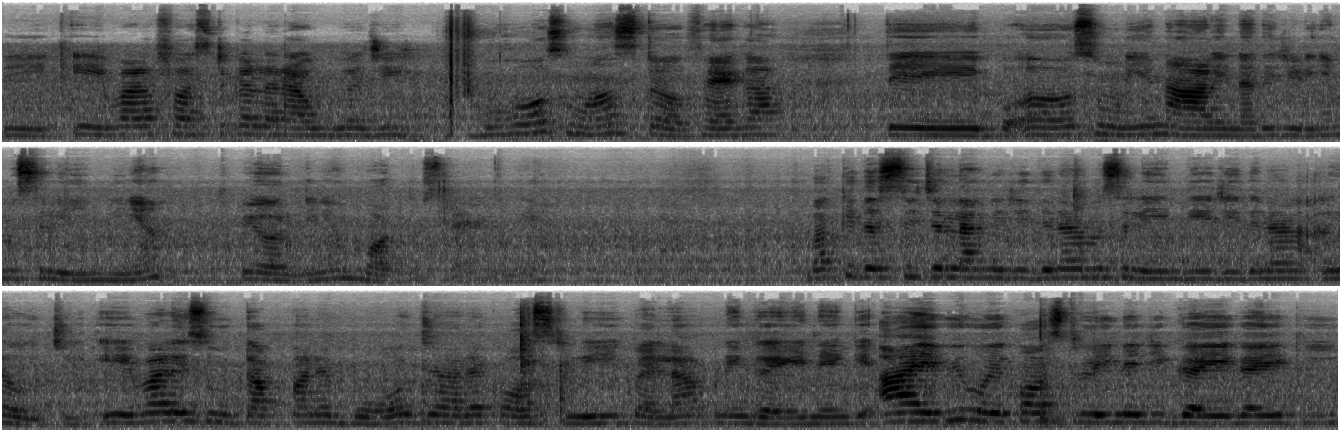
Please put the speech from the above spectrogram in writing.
ਤੇ ਇਹ ਵਾਲਾ ਫਰਸਟ ਕਲਰ ਆਊਗਾ ਜੀ। ਬਹੁਤ ਸੋਹਣਾ ਸਟਫ ਹੈਗਾ ਤੇ ਬਹੁਤ ਨਾਲ ਇਹਨਾਂ ਦੇ ਜਿਹੜੀਆਂ ਮਸਲੀਨ ਦੀਆਂ ਪਿਓਰ ਦੀਆਂ ਬਾਟਮਸ ਰਹਿਣਗੀਆਂ ਬਾਕੀ ਦੱਸੀ ਚੱਲਾਂਗੇ ਜਿਹਦੇ ਨਾਲ ਮਸਲੀਨ ਦੀ, ਜਿਹਦੇ ਨਾਲ ਲਓ ਜੀ। ਇਹ ਵਾਲੇ ਸੂਟ ਆਪਾਂ ਨੇ ਬਹੁਤ ਜ਼ਿਆਦਾ ਕਾਸਟਲੀ ਪਹਿਲਾਂ ਆਪਣੇ ਗਏ ਨੇਗੇ। ਆਏ ਵੀ ਹੋਏ ਕਾਸਟਲੀ ਨੇ ਜੀ ਗਏ ਗਏ ਕੀ।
